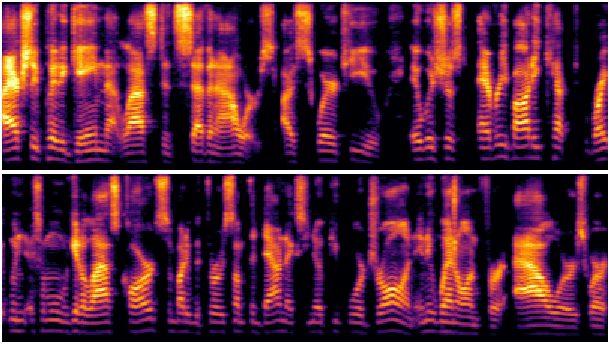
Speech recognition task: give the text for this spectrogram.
I actually played a game that lasted seven hours. I swear to you, it was just everybody kept right when someone would get a last card, somebody would throw something down. Next, you know, people were drawing, and it went on for hours. Where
